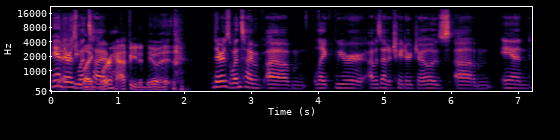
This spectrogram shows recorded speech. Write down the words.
Yeah, there was he- one like time. we're happy to do it there was one time um like we were i was at a trader joe's um and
